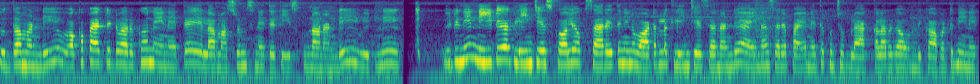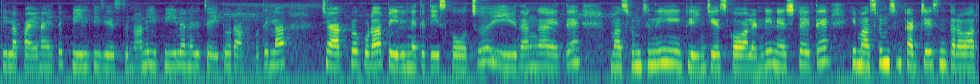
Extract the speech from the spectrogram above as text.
చూద్దామండి. ఒక ప్యాకెట్ వరకు నేనైతే ఇలా మష్రూమ్స్ని అయితే తీసుకున్నానండి. వీటిని వీటిని నీట్గా క్లీన్ చేసుకోవాలి. ఒకసారి అయితే నేను వాటర్లో క్లీన్ చేశానండి. అయినా సరే పైన అయితే కొంచెం బ్లాక్ కలర్గా ఉంది కాబట్టి నేనైతే ఇలా పైన అయితే పీల్ తీసేస్తున్నాను. ఈ పీల్ అనేది చేయితో రాకపోతే ఇలా చాక్తో కూడా పీల్ని అయితే తీసుకోవచ్చు. ఈ విధంగా అయితే మష్రూమ్స్ని క్లీన్ చేసుకోవాలండి. నెక్స్ట్ అయితే ఈ మష్రూమ్స్ని కట్ చేసిన తర్వాత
